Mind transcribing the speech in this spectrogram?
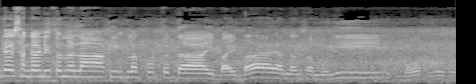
guys, hanggang dito na lang aking vlog for today. Bye bye. Hanggang sa muli. Bobo.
